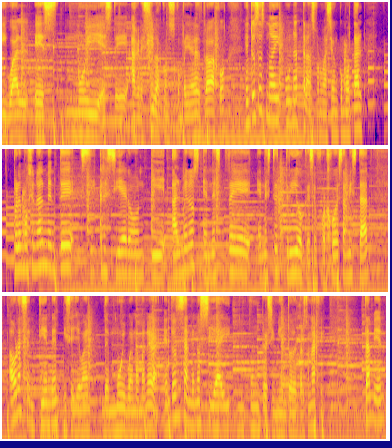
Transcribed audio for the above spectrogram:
igual es muy este, agresiva con sus compañeras de trabajo, entonces no hay una transformación como tal pero emocionalmente sí crecieron y al menos en este, en este trío que se forjó esa amistad, ahora se entienden y se llevan de muy buena manera. Entonces al menos sí hay un crecimiento de personaje. También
